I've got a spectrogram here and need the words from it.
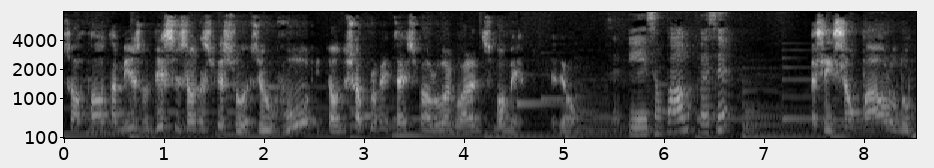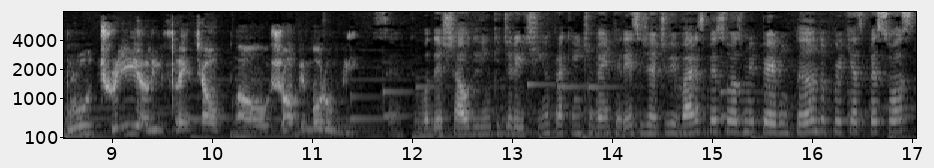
só falta mesmo decisão das pessoas. Eu vou, então deixa eu aproveitar esse valor agora nesse momento, entendeu? E em São Paulo, vai ser? Vai ser em São Paulo, no Blue Tree, ali em frente ao, ao Shopping Morumbi. Certo. Eu vou deixar o link direitinho para quem tiver interesse. Já tive várias pessoas me perguntando, porque as pessoas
